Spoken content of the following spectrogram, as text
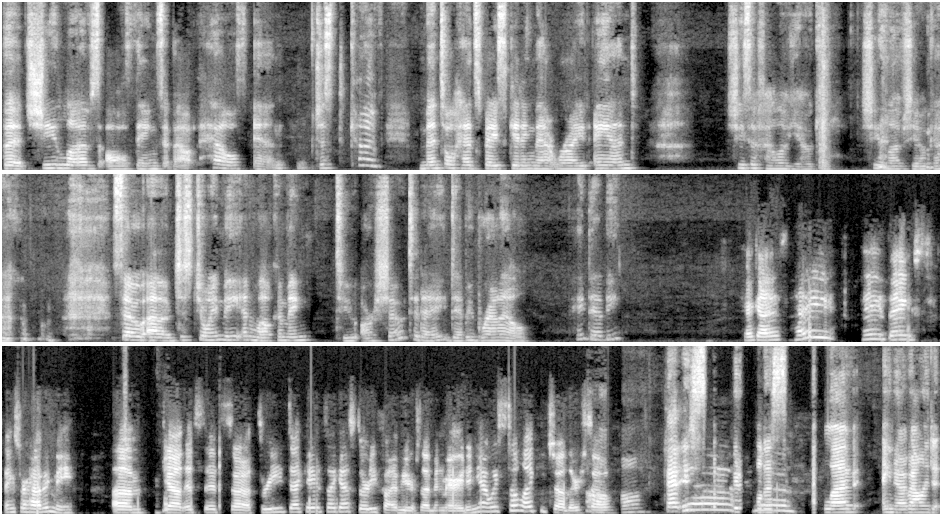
But she loves all things about health and just kind of mental headspace, getting that right. And she's a fellow yogi. She loves yoga. so uh, just join me in welcoming to our show today, Debbie Brownell. Hey, Debbie. Hey, guys. Hey. Hey, thanks. Thanks for having me um, yeah, it's it's uh, three decades, I guess, 35 years I've been married, and yeah, we still like each other. So Aww. that is yeah, so beautiful. Yeah. To, I love. I know I've only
